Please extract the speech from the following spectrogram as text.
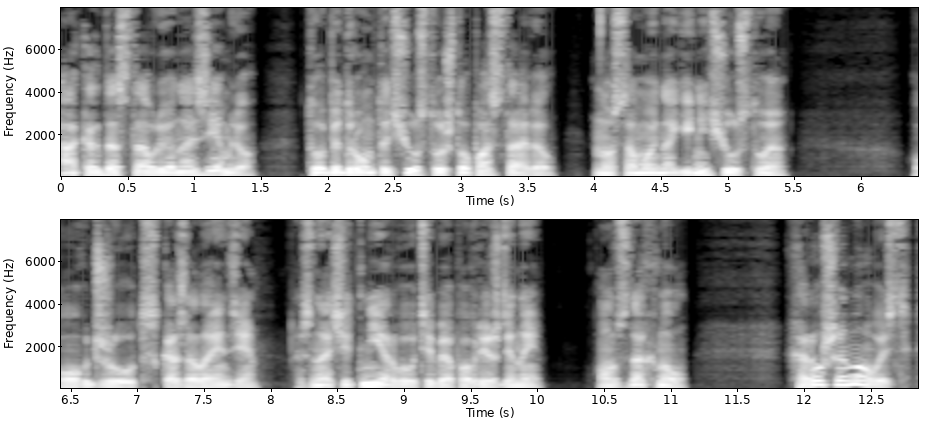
а когда ставлю ее на землю, то бедром-то чувствую, что поставил, но самой ноги не чувствую. «Ох, Джуд», — сказал Энди, — «значит, нервы у тебя повреждены». Он вздохнул. «Хорошая новость.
